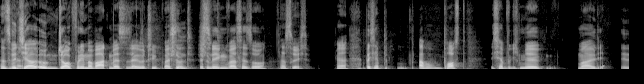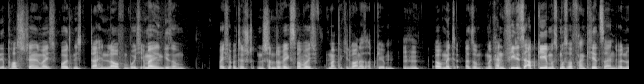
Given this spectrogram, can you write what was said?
Sonst würde ich ja irgendeinen Joke von ihm erwarten, wäre es derselbe Typ, weißt Stimmt, du? Deswegen war es ja so. Hast recht. Aber ich habe, aber Post, ich habe wirklich mir mal die, die Poststellen, weil ich wollte nicht dahin laufen, wo ich immer hingehe, sondern weil ich stand unterwegs war, wollte ich mein Paket woanders abgeben. Mhm. Aber mit, also man kann vieles abgeben, es muss aber frankiert sein. Wenn du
